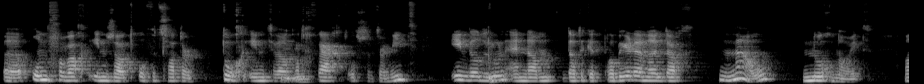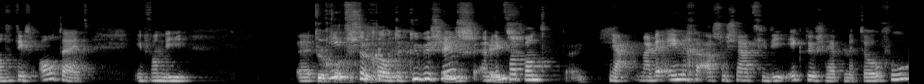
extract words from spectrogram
eh, onverwacht in zat. Of het zat er toch in, terwijl ik had Mhm. gevraagd of ze het er niet in wilde doen. En dan dat ik het probeerde en dat ik dacht, nou, nog nooit. Want het is altijd in van die eh, Te grote iets te grote kubusjes. Eens, en ik wat, want. Ja, maar de enige associatie die ik dus heb met tofu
